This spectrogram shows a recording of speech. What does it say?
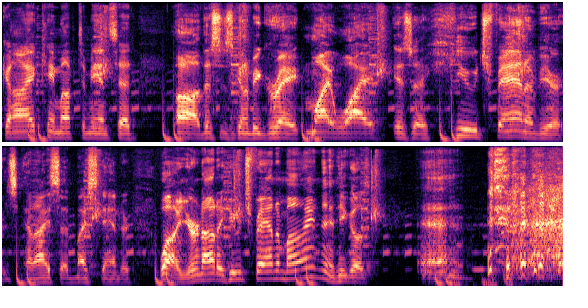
Guy came up to me and said, Oh, this is going to be great. My wife is a huge fan of yours. And I said, My standard, Well, you're not a huge fan of mine? And he goes, Eh.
